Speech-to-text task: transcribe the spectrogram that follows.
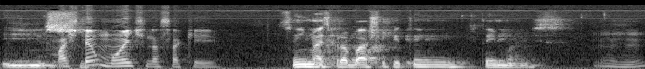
Isso. Mas tem um monte nessa cave. Sim, mais pra baixo aqui tem, tem mais. Uhum.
